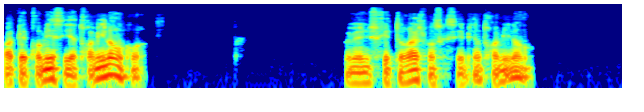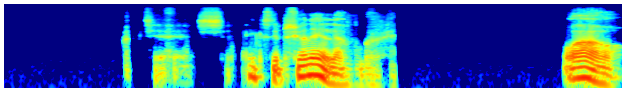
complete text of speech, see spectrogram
crois que les premiers, c'est il y a 3000 ans, quoi. Le manuscrit de Torah, je pense que c'est bien 3000 ans. C'est exceptionnel, là. Waouh!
